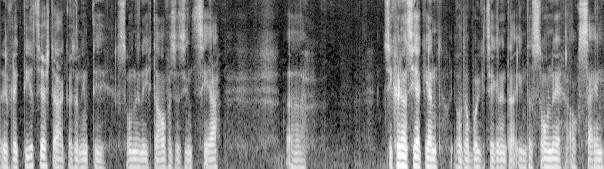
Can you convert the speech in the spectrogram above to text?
reflektiert sehr stark, also nimmt die Sonne nicht auf. Also sind sehr, äh, sie können sehr gern oder wollen sehr in der, in der Sonne auch sein.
